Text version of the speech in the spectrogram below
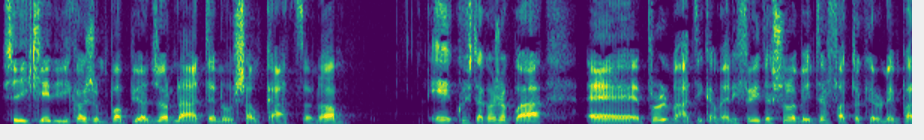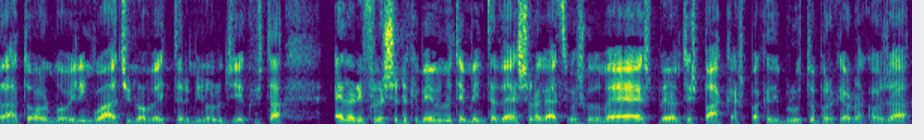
se gli chiedi di cose un po' più aggiornate non sa un cazzo, no? E questa cosa qua è problematica, ma è riferita solamente al fatto che non ha imparato nuovi linguaggi, nuove terminologie. Questa è una riflessione che mi è venuta in mente adesso, ragazzi, ma secondo me veramente spacca, spacca di brutto perché è una cosa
